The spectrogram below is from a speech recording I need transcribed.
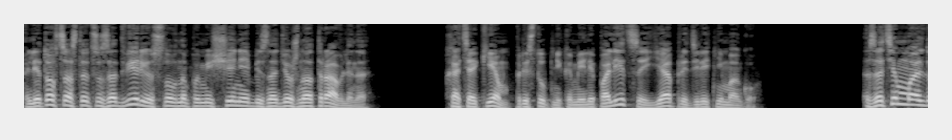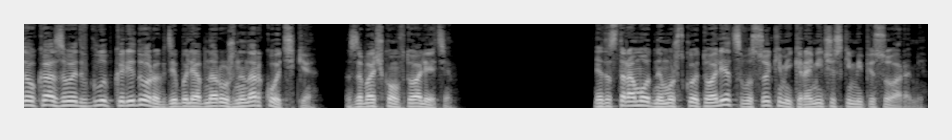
Литовцы остаются за дверью, словно помещение безнадежно отравлено. Хотя кем, преступниками или полицией, я определить не могу. Затем Мальдо указывает вглубь коридора, где были обнаружены наркотики, за бачком в туалете. Это старомодный мужской туалет с высокими керамическими писсуарами.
